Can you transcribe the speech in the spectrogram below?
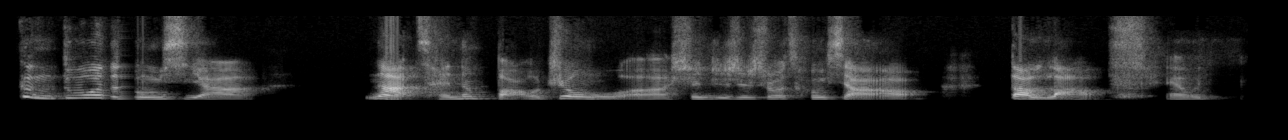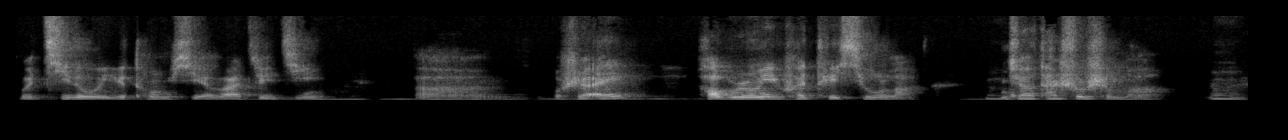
更多的东西啊，那才能保证我，甚至是说从小到老。哎，我我记得我一个同学吧，最近啊、呃，我说哎，好不容易快退休了，你知道他说什么？嗯。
